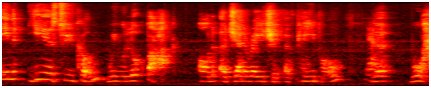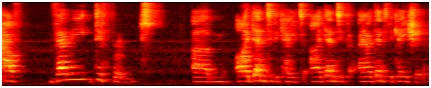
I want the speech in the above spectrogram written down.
In years to come, we will look back on a generation of people Yeah. that will have very different um, identif- identification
